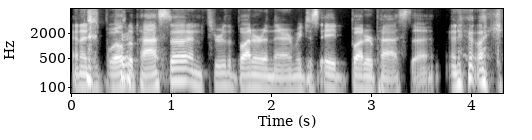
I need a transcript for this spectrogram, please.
and I just boiled the pasta and threw the butter in there, and we just ate butter pasta, and like.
